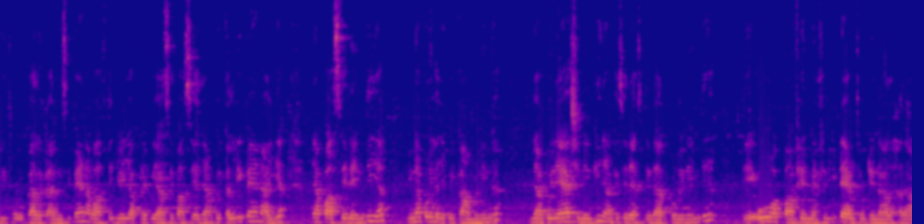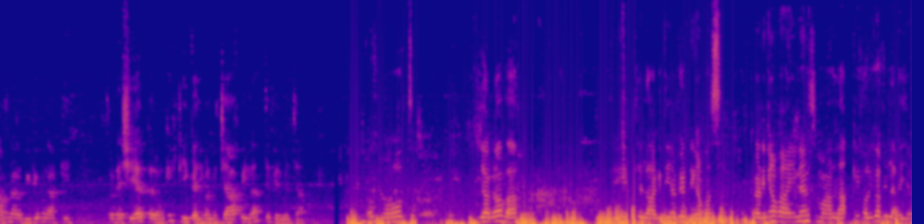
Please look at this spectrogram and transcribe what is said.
ਵੀ ਥੋ, ਗੱਲ ਕਰਨੀ ਸੀ ਭੈਣਾਂ ਵਾਸਤੇ, ਜਿਹੜੇ ਆਪਣੇ ਕੋਈ ਆਸੇ-ਪਾਸੇ ਆ ਜਾਂ ਕੋਈ ਇਕੱਲੀ ਭੈਣ ਆਈ ਆ ਜਾਂ ਪਾਸੇ ਰਹਿੰਦੀ ਆ, ਇਹਨਾਂ ਕੋਲ ਹਜੇ ਕੋਈ ਕੰਮ ਨਹੀਂ ਗਾ ਜਾਂ ਕੋਈ ਰਿਹਾਇਸ਼ ਨਹੀਂ ਗੀ ਜਾਂ ਕਿਸੇ ਰਿਸ਼ਤੇਦਾਰ ਕੋਲੇ ਰਹਿੰਦੇ ਆ। ਤੇ ਉਹ ਆਪਾਂ ਫਿਰ ਮੈਂ ਫ੍ਰੀ ਟਾਈਮ ਤੁਹਾਡੇ ਨਾਲ, ਆਰਾਮ ਨਾਲ ਵੀਡੀਓ ਬਣਾ ਕੇ ਤੁਹਾਡਾ ਸ਼ੇਅਰ ਕਰੂੰਗੀ। ਠੀਕ ਹੈ ਜੀ, ਹੁਣ ਮੈਂ ਚਾਹ ਪੀ ਲਾਂ ਤੇ ਫਿਰ ਮੈਂ ਜਾਵਾਂ ਬਹੁਤ ਜਗ੍ਹਾ ਵਾ। ਤੇ ਇੱਥੇ ਲੱਗਦੀਆਂ ਗੱਡੀਆਂ ਬਸ। ਖੜੀਆਂ ਵਾ, ਇਹਨਾਂ ਨੇ ਸਮਾਨ ਲਾ ਕੇ ਹੌਲੀ ਹੌਲੀ ਲਾਈ ਜਾ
